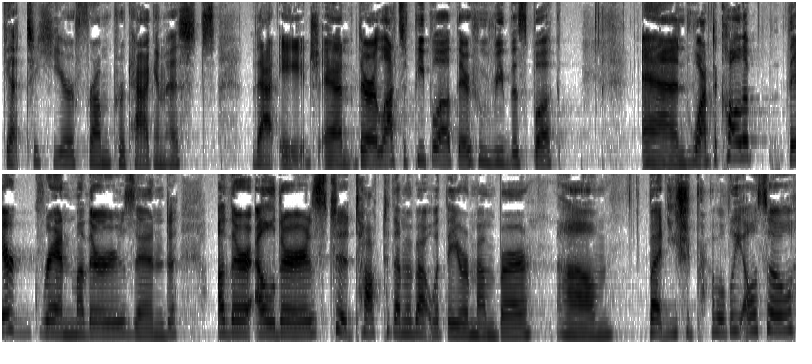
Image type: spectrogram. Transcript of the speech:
get to hear from protagonists that age. And there are lots of people out there who read this book and want to call up their grandmothers and other elders to talk to them about what they remember. Um, but you should probably also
